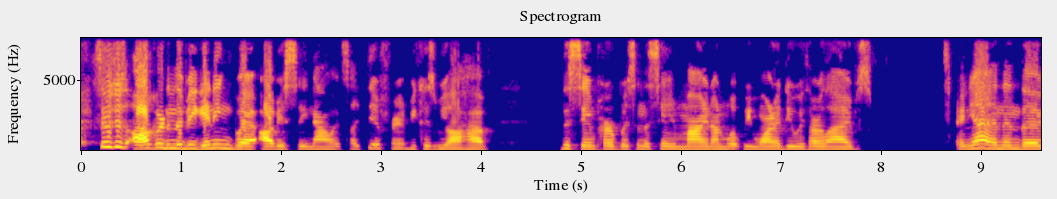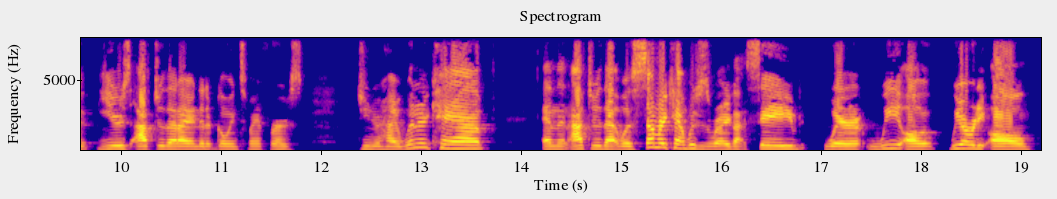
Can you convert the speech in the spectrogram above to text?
So it was just awkward in the beginning, but obviously now it's like different because we all have the same purpose and the same mind on what we want to do with our lives. And yeah, and then the years after that, I ended up going to my first junior high winter camp, and then after that was summer camp, which is where I got saved, where we all we already all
